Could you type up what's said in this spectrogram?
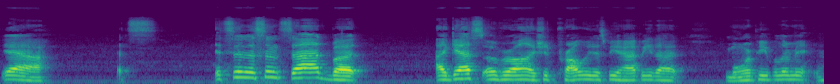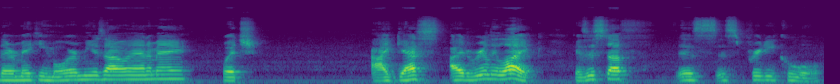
yeah, it's it's in a sense sad, but I guess overall I should probably just be happy that more people are ma- they're making more Miyazawa anime, which I guess I'd really like because this stuff is is pretty cool.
